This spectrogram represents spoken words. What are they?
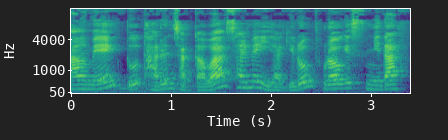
다음에 또 다른 작가와 삶의 이야기로 돌아오겠습니다.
